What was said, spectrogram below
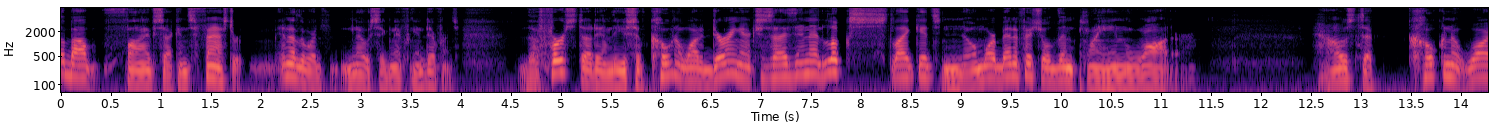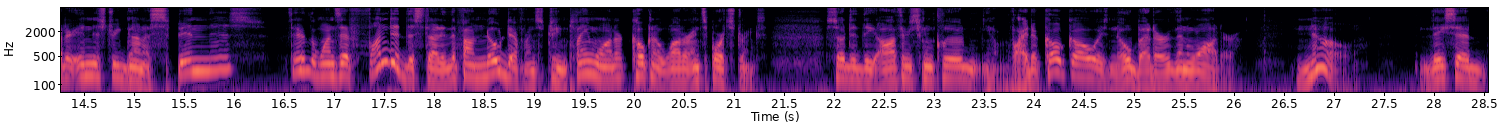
about 5 seconds faster. In other words, no significant difference. The first study on the use of coconut water during exercise, and it looks like it's no more beneficial than plain water. How's the coconut water industry going to spin this? They're the ones that funded the study that found no difference between plain water, coconut water, and sports drinks. So did the authors conclude, you know, Vita Coco is no better than water? No. They said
